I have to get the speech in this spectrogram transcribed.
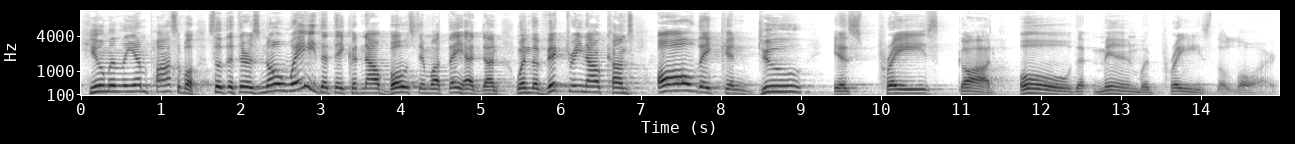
humanly impossible, so that there's no way that they could now boast in what they had done. When the victory now comes, all they can do is praise God. Oh, that men would praise the Lord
